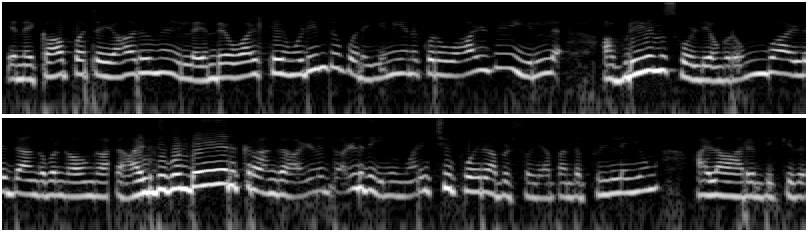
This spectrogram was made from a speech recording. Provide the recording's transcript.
என்னை காப்பாற்ற யாருமே இல்லை. என்னுடைய வாழ்க்கை முடிந்து போனேன் இனி எனக்கு ஒரு வாழ்வே இல்லை. அப்படின்னு சொல்லி அவங்க ரொம்ப அழுதாங்க. பாருங்க அவங்க அழுது கொண்டே இருக்கிறாங்க. அழுது அழுது. இனி மறைச்சு போயிடும் அப்படின்னு சொல்லி. அப்போ அந்த பிள்ளையும் அழ ஆரம்பிக்குது.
